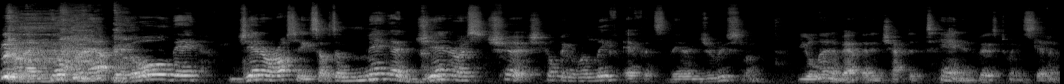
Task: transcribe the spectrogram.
And they helped them out with all their generosity. So it was a mega generous church helping relief efforts there in Jerusalem. You'll learn about that in chapter 10 and verse 27.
